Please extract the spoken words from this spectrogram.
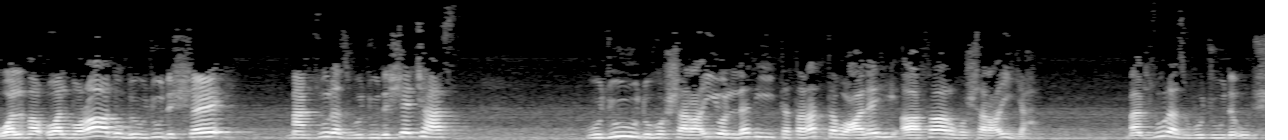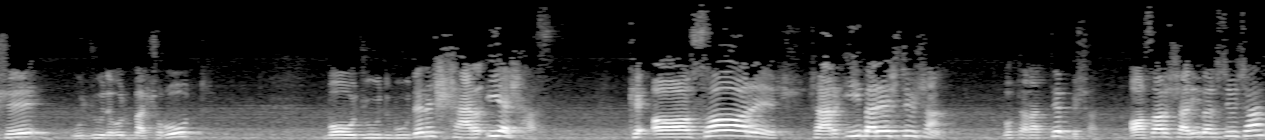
والمراد بوجود الشيء منظور از وجود الشيء چه هست؟ وجوده الشرعي الذي تترتب عليه آثاره الشرعية. منظور از وجود اون شيء وجود اون مشروط موجود بودن شرعیش هست که آثارش شرعی برش چه بشن مترتب بشن. آثار شرعی برش چه بشن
